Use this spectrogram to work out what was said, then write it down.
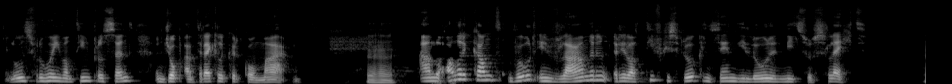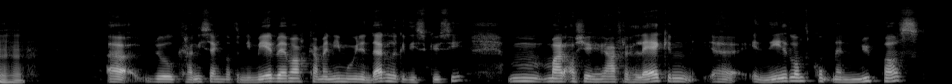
loonsverhoging van 10%, een job aantrekkelijker kon maken. Mhm. Aan de andere kant, bijvoorbeeld in Vlaanderen, relatief gesproken zijn die lonen niet zo slecht. Mhm. Eh, ik, bedoel, ik ga niet zeggen dat er niet meer bij mag, ik kan mij niet moeien in dergelijke discussie. Maar als je gaat vergelijken, eh, in Nederland komt men nu pas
